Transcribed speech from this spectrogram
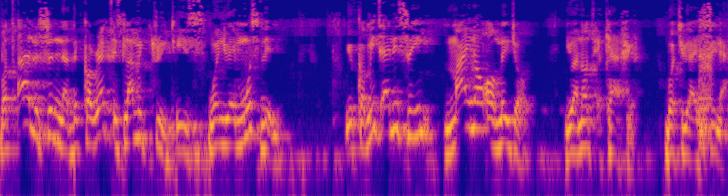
But Ahlul Sunnah, the correct Islamic creed is when you are a Muslim, you commit any sin, minor or major, you are not a kafir, but you are a sinner.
